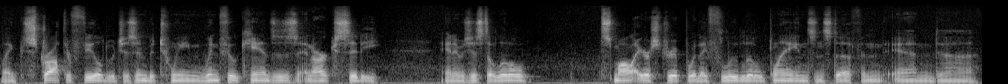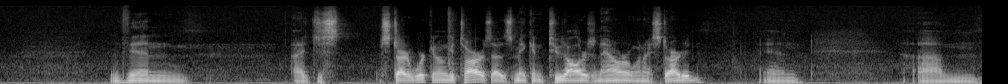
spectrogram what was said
like Strother Field, which is in between Winfield, Kansas, and Ark City, and it was just a little small airstrip where they flew little planes and stuff, and and uh, then I just started working on guitars. I was making two dollars an hour when I started, and um,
